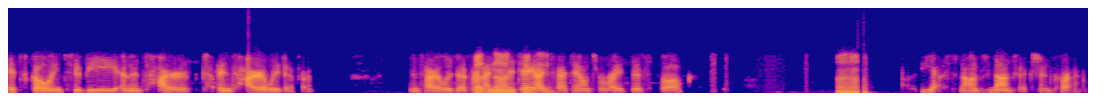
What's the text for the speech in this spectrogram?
it's going to be an entire entirely different entirely different But i mean the day i sat down to write this book Uh-huh. Yes, non nonfiction, correct.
